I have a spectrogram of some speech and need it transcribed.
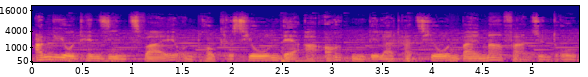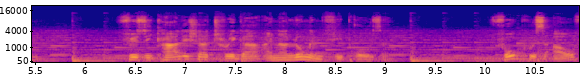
Angiotensin 2 und Progression der Aortendilatation bei Marfan-Syndrom. Physikalischer Trigger einer Lungenfibrose. Fokus auf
